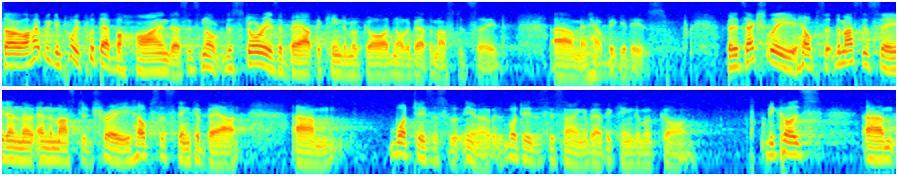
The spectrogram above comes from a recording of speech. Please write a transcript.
So I hope we can probably put that behind us. It's not, the story is about the kingdom of God, not about the mustard seed um, and how big it is. But it actually helps, the mustard seed and the, and the mustard tree helps us think about um, what, Jesus, you know, what Jesus is saying about the kingdom of God. Because um,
